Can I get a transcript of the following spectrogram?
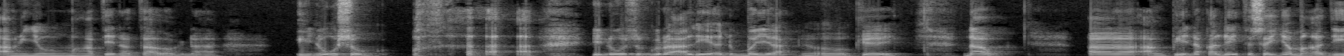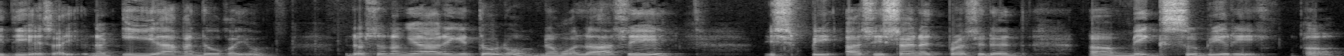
ang inyong mga tinatawag na inusog. inusog rally, ano ba yan? Okay. Now, ah, ang pinaka-latest sa inyo mga DDS ay nag-iyakan daw kayo. Dahil sa nangyaring ito, no? Nawala si, ah, si Senate President ah, Mig Subiri. Oh?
